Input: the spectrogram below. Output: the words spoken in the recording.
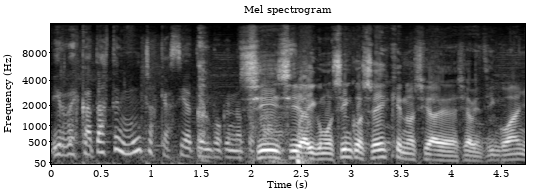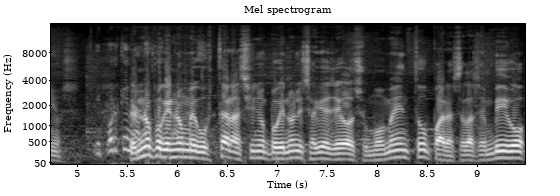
Y rescataste muchas que hacía tiempo que no tocabas. Sí, sí, hay como 5 o 6 que no hacía hacía 25 años. ¿Y por qué Pero no, porque no me gustaran, sino porque no les había llegado su momento para hacerlas en vivo,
